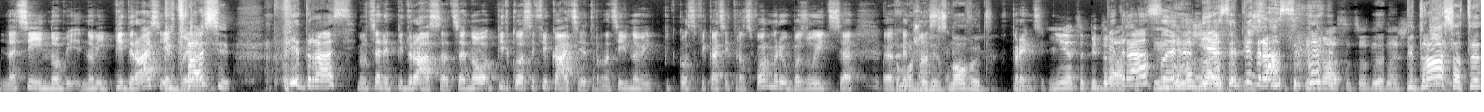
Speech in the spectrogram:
на цій новій новій підрасі, якби. Підрасі? Підрась. Ну, це не підраса, це нова підкласифікація. На цій новій підкласифікації трансформерів базується е, То може різновид? В принципі. Ні, це підраса. Підраси. Не. Ні, це підраси. Це підраса, це однозначно. Підраса, це,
